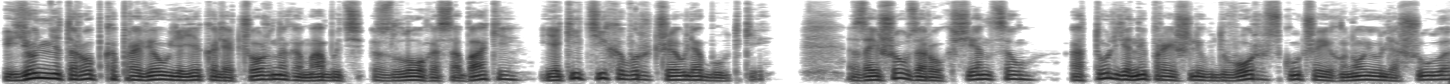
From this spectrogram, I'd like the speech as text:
Ён нетаропка правёў яе каля чорнага, мабыць, злога сабакі, які ціха вурчэў ля будкі. Зайшоў за рог сенцаў адтуль яны прайшлі ў двор з кучай гною ля шула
